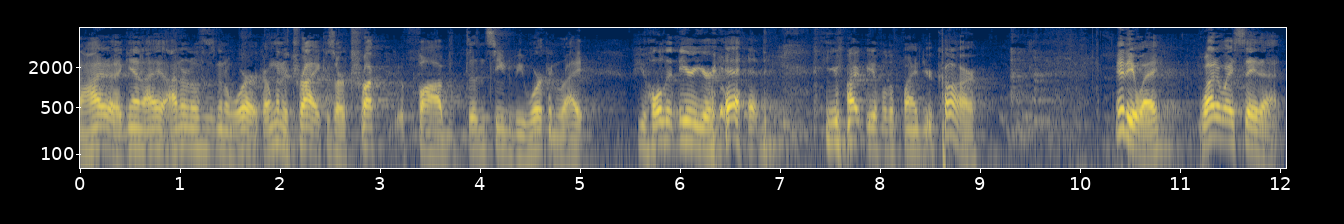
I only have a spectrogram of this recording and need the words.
I, again, I, I don't know if this is going to work. I'm going to try it because our truck fob doesn't seem to be working right. If you hold it near your head, you might be able to find your car. Anyway, why do I say that?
